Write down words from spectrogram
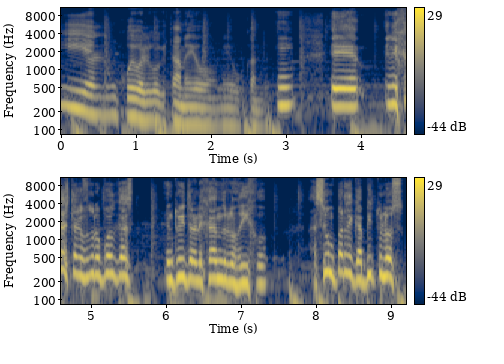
Y algún juego, algo que estaba medio, medio buscando. Mm. Eh, en el hashtag El Futuro Podcast, en Twitter Alejandro nos dijo, hace un par de capítulos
